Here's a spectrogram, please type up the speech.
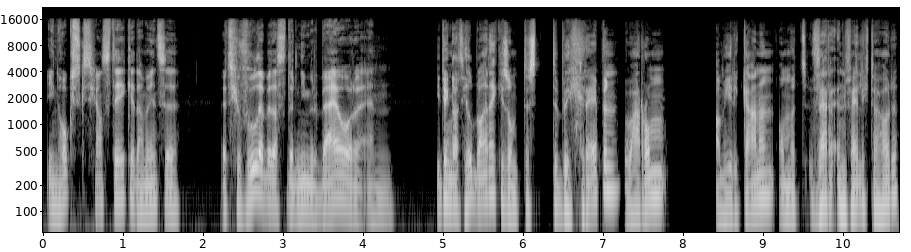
in hokjes gaan steken, dat mensen het gevoel hebben dat ze er niet meer bij horen. En Ik denk dat het heel belangrijk is om te, te begrijpen waarom Amerikanen, om het ver en veilig te houden,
